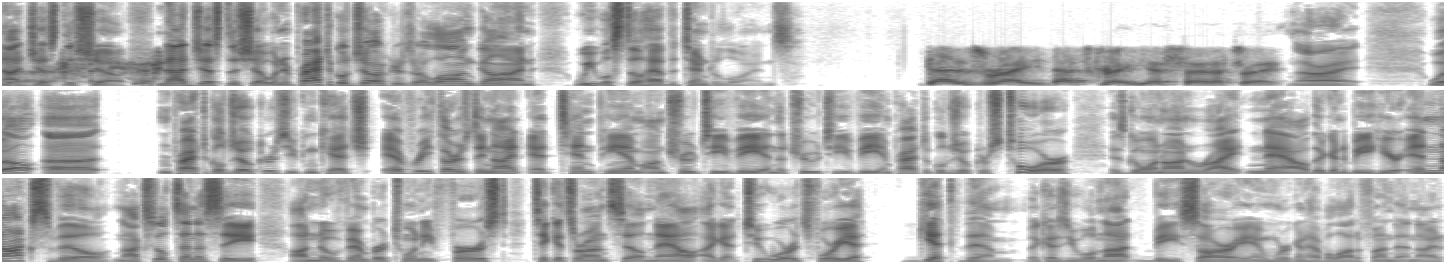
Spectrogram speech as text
Not just the show. Not just the show. When impractical jokers are long gone, we will still have the tenderloins. That is right. That's great. Yes, sir. That's right. All right. Well, uh, Impractical Jokers, you can catch every Thursday night at 10 p.m. on Tru TV, and the Tru TV Impractical Jokers tour is going on right now. They're going to be here in Knoxville, Knoxville, Tennessee, on November 21st. Tickets are on sale now. I got two words for you: get them, because you will not be sorry, and we're going to have a lot of fun that night.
